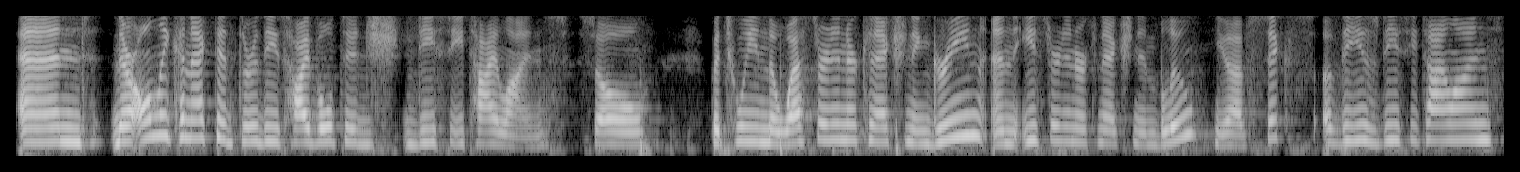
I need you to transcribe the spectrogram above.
And they're only connected through these high voltage DC tie lines. So between the western interconnection in green and the eastern interconnection in blue, you have six of these DC tie lines.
